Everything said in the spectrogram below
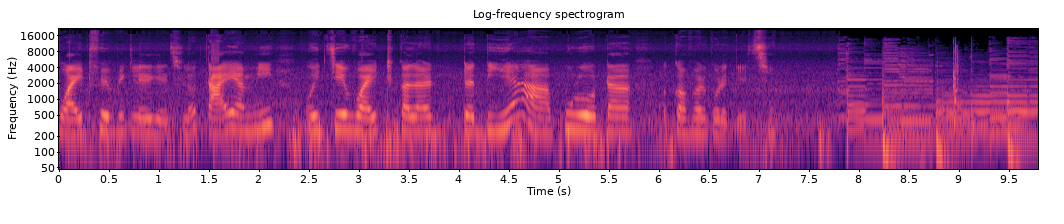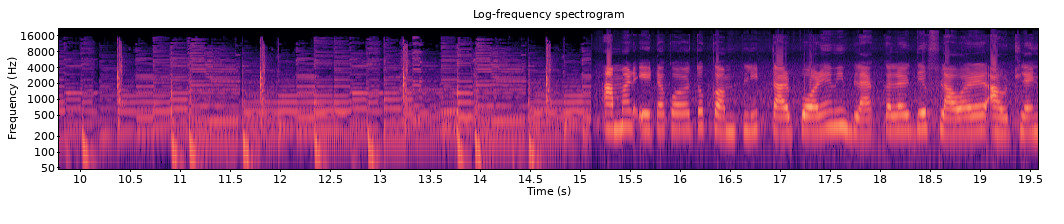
হোয়াইট ফেব্রিক লেগে গিয়েছিল তাই আমি ওই যে হোয়াইট কালারটা দিয়ে পুরোটা কভার করে দিয়েছি। আমার এটা করা তো কমপ্লিট তারপরে আমি ব্ল্যাক কালার দিয়ে ফ্লাওয়ারের আউটলাইন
